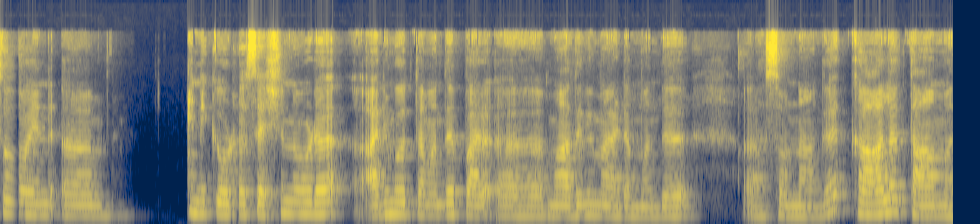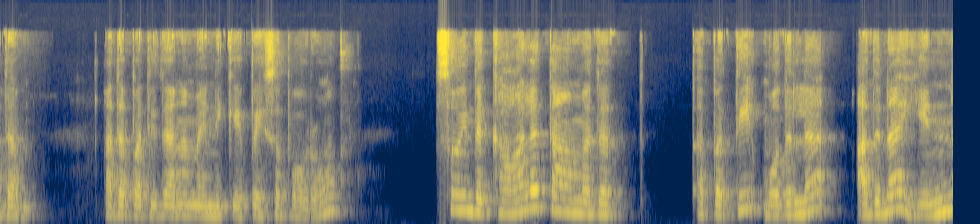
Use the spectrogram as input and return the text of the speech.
ஸோ இன்னைக்கோட செஷனோட அறிமுகத்தை வந்து ப மாதவி மேடம் வந்து சொன்னாங்க. கால தாமதம் அதை பற்றி தான் நம்ம இன்னைக்கு பேச போகிறோம் ஸோ இந்த கால தாமதத்தை பற்றி முதல்ல அதுனா என்ன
